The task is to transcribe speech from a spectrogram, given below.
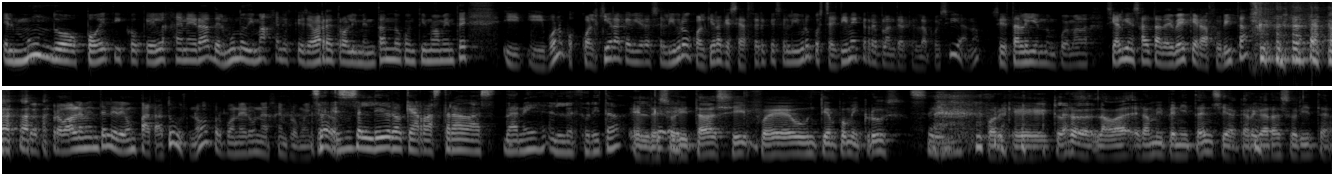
el mundo poético que él genera, del mundo de imágenes que se va retroalimentando continuamente. Y, bueno, pues cualquiera que viera ese libro, cualquiera que se acerque a ese libro, pues se tiene que replantear qué es la poesía. ¿no? Si está leyendo un poema, si alguien salta de Becker a Zurita. pues probablemente le dé un patatús, ¿no? Por poner un ejemplo muy claro. ¿Ese es el libro que arrastrabas, Dani, el de Zurita? El de Zurita, sí, fue un tiempo mi cruz. Sí. Porque, claro, era mi penitencia cargar a Zurita.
